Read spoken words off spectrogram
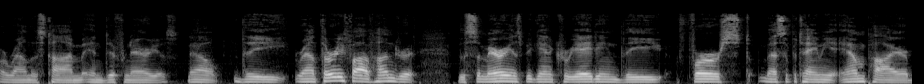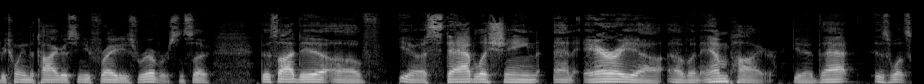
around this time in different areas. Now, the around 3500, the Sumerians began creating the first Mesopotamia empire between the Tigris and Euphrates rivers, and so this idea of you know establishing an area of an empire, you know that is what's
